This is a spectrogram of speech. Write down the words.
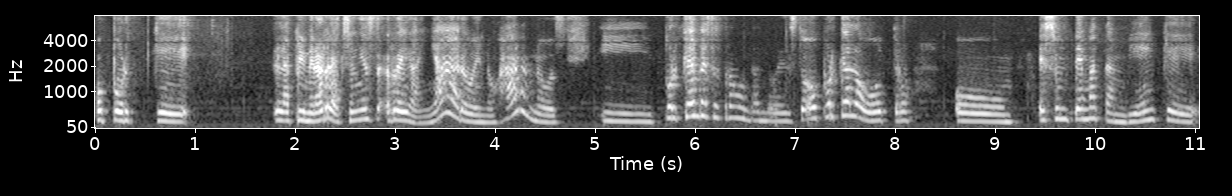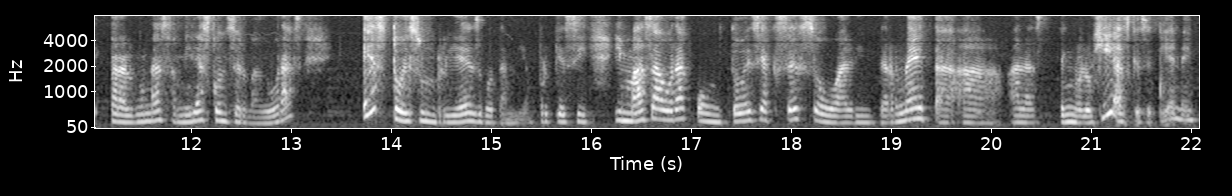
o porque la primera reacción es regañar o enojarnos. ¿Y por qué me estás preguntando esto? ¿O por qué lo otro? O es un tema también que para algunas familias conservadoras esto es un riesgo también, porque sí, y más ahora con todo ese acceso al Internet, a, a, las tecnologías que se tienen,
